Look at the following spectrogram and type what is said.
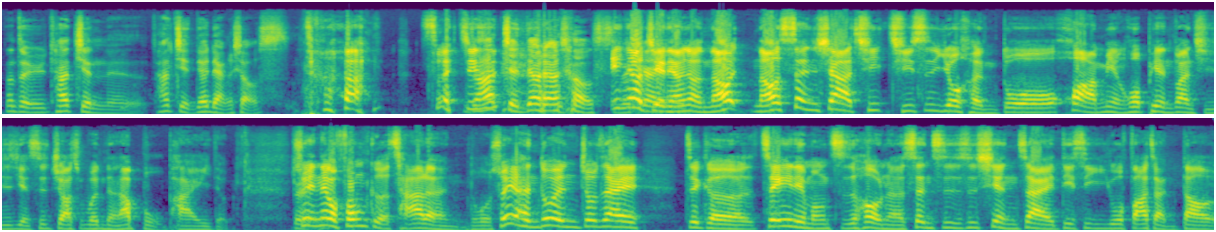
那等于他剪了，他剪掉两个小时，所以其实他剪掉两小时，硬要剪两小时，然后然后剩下其其实有很多画面或片段，其实也是 Josh Whedon 他补拍的，所以那个风格差了很多，所以很多人就在这个正义联盟之后呢，甚至是现在 DCU 发展到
